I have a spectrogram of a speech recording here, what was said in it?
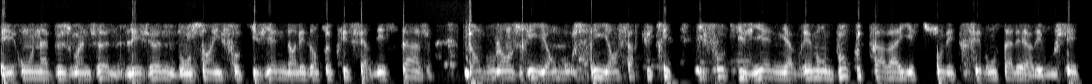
Et on a besoin de jeunes. Les jeunes, bon sang, il faut qu'ils viennent dans les entreprises faire des stages, dans boulangerie, en boucherie, en charcuterie. Il faut qu'ils viennent. Il y a vraiment beaucoup de travail et ce sont des très bons salaires, les bouchers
